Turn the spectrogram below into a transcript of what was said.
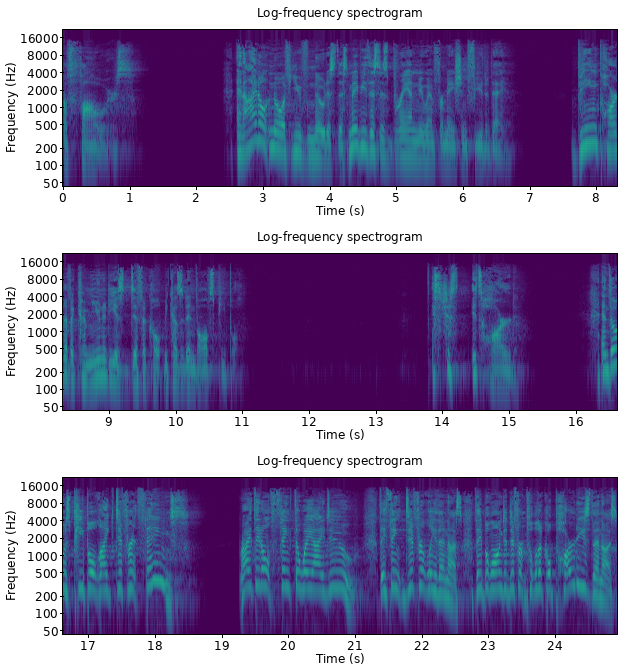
of followers. And I don't know if you've noticed this. Maybe this is brand new information for you today. Being part of a community is difficult because it involves people. It's just, it's hard. And those people like different things, right? They don't think the way I do. They think differently than us. They belong to different political parties than us.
